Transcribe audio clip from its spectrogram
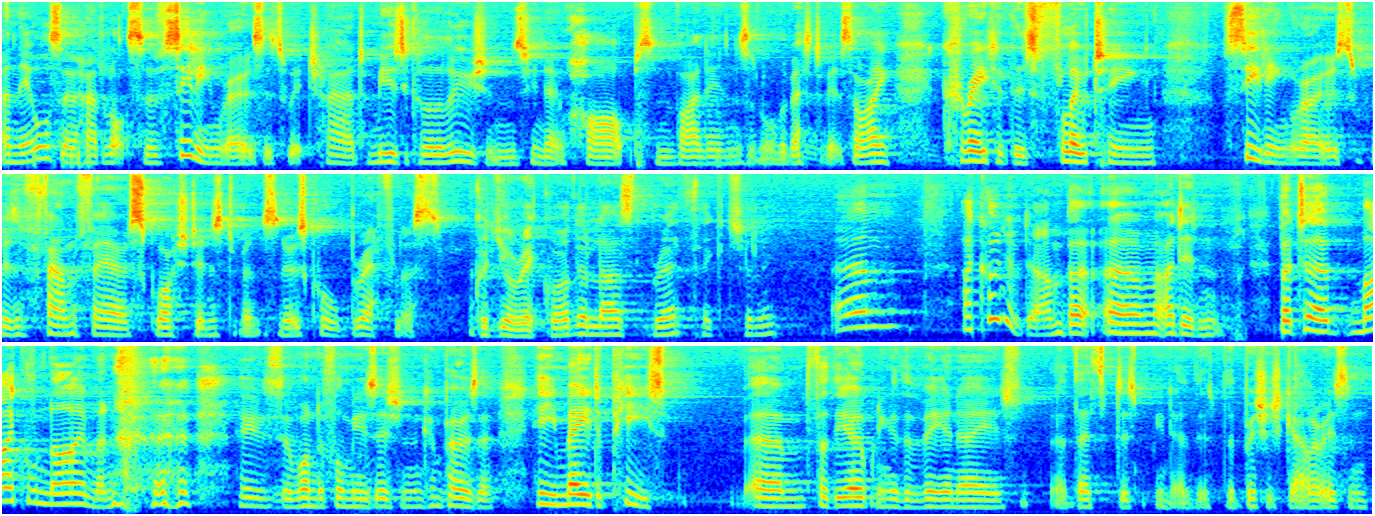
And they also had lots of ceiling roses which had musical illusions, you know, harps and violins and all the rest of it. So I created this floating ceiling rose with a fanfare of squashed instruments, and it was called Breathless. Could you record the last breath, actually? Um, I could have done, but um, I didn't. But uh, Michael Nyman, who's a wonderful musician and composer, he made a piece um, for the opening of the V&As, uh, that's you know, the, the, British galleries, and,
